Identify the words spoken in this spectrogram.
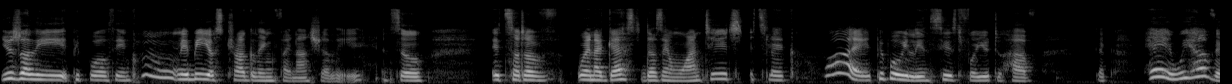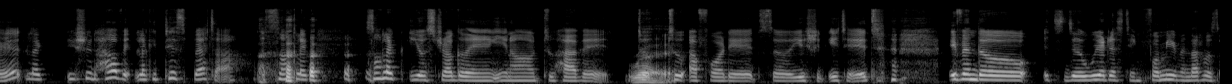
usually people think hmm maybe you're struggling financially and so it's sort of when a guest doesn't want it it's like why? People will insist for you to have like hey we have it like you should have it. Like it tastes better. It's not like it's not like you're struggling you know to have it to, Right. to afford it so you should eat it. Even though it's the weirdest thing for me even that was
